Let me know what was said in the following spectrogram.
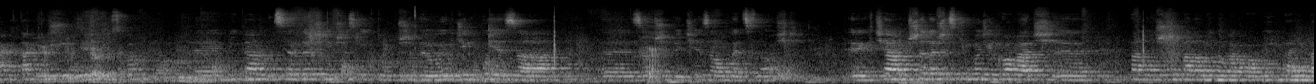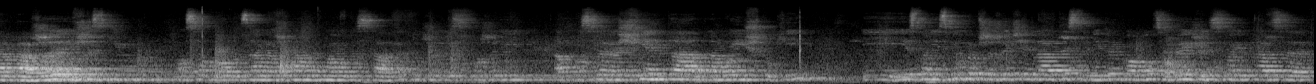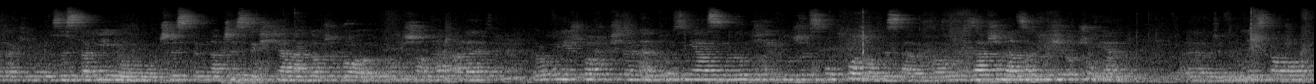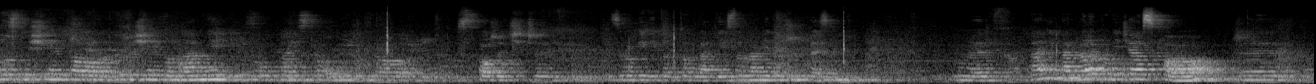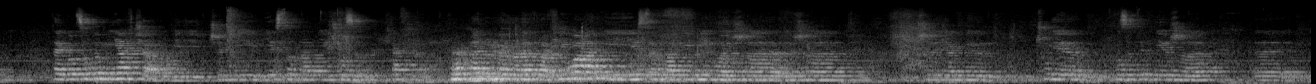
Tak, tak, już jest wszystko. E, Witam serdecznie wszystkich tu przybyłych. Dziękuję za, e, za przybycie, za obecność. E, Chciałam przede wszystkim podziękować panu Szczepanowi Nowakowi, pani Barbarze i wszystkim osobom zaangażowanym w moją wystawę, którzy stworzyli atmosferę święta dla mojej sztuki. I jest to niezwykłe przeżycie dla artysty, nie tylko móc obejrzeć swoje prace w takim zestawieniu czystym, na czystych ścianach, dobrze po- powieszone, ale również poczuć ten entuzjazm ludzi, którzy współtworzą wystawę, bo nie zawsze na co dzień się to czuje. Jest to po prostu święto, duże święto dla mnie i Państwo umieli to stworzyć, czy zrobili to, to dla mnie. Jest to dla mnie duży prezent. Pani Barbara powiedziała sporo y, tego, co bym ja chciała powiedzieć, czyli jest to dla mnie pozytywne. Pani Barbara trafiła i jest to dla mnie miłe, że, że, że jakby czuję pozytywnie, że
